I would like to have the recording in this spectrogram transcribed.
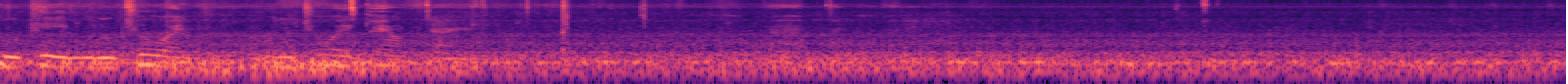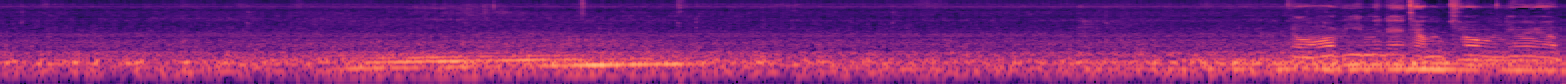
คุณพี่บุญ ช่วยบุญช่วยแก้วใจครับอ๋อพี่ไม่ได้ทำช่องใช่ไหมครับ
